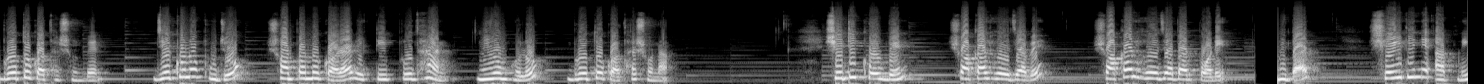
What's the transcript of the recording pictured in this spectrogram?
ব্রত কথা শুনবেন। যে কোনো পুজো সম্পন্ন করার একটি প্রধান নিয়ম হলো ব্রত কথা শোনা। সেটি করবেন, সকাল হয়ে যাবে। সকাল হয়ে যাবার পরে রবিবার সেই দিনে আপনি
